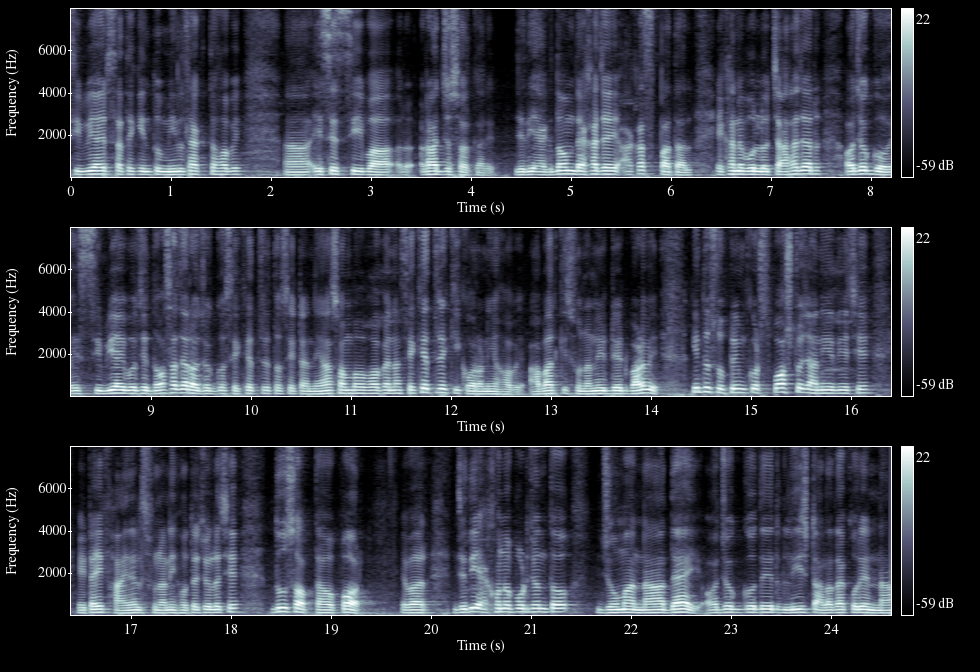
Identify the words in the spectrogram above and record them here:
সিবিআইয়ের সাথে কিন্তু মিল থাকতে হবে এসএসসি বা রাজ্য সরকারের। যদি একদম দেখা যায় আকাশ পাতাল, এখানে বলল চার হাজার অযোগ্য সিবিআই বলছে দশ হাজার অযোগ্য, সেক্ষেত্রে তো সেটা নেওয়া সম্ভব হবে না। সেক্ষেত্রে কি করণীয় হবে? আবার কি শুনানির ডেট বাড়বে? কিন্তু সুপ্রিম কোর্ট স্পষ্ট জানিয়ে দিয়েছে, এটাই ফাইনাল শুনানি হতে চলেছে দু সপ্তাহ পর। এবার যদি এখনও পর্যন্ত জমা না দেয়, অযোগ্যদের লিস্ট আলাদা করে না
